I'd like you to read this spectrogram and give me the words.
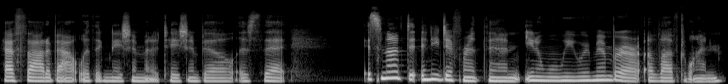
have thought about with Ignatian meditation, Bill, is that it's not any different than you know when we remember a loved one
